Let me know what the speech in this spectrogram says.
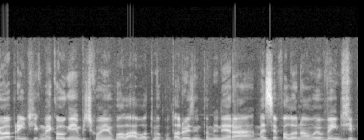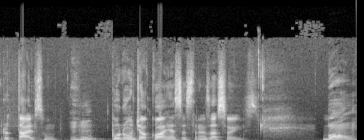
eu aprendi como é que eu ganho Bitcoin. Eu vou lá, boto meu computadorzinho para minerar, mas você falou, não, eu vendi para o Thaleson. Uhum. Por onde ocorrem essas transações? Bom,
